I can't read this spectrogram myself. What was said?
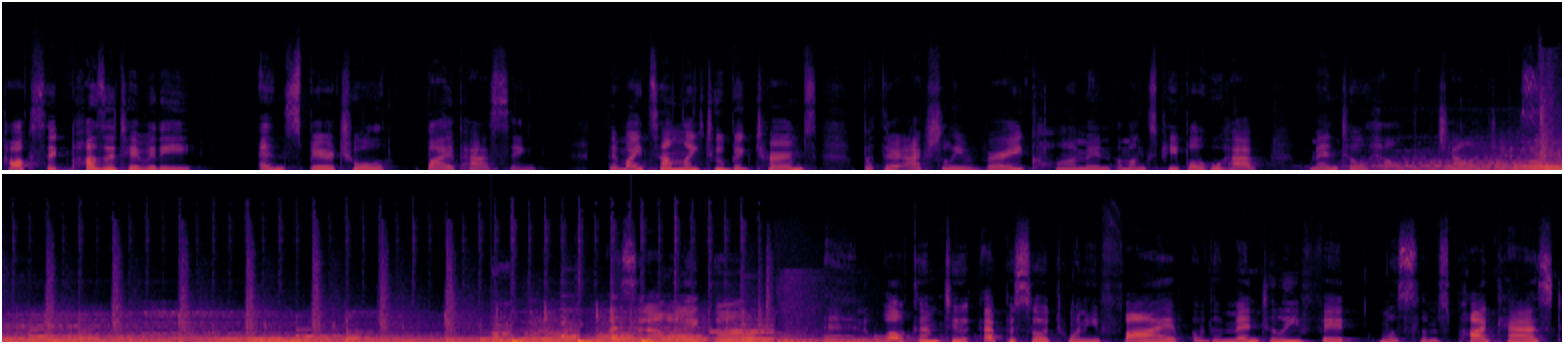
toxic positivity, and spiritual bypassing. They might sound like two big terms, but they're actually very common amongst people who have mental health challenges. Assalamu alaikum, and welcome to episode 25 of the Mentally Fit Muslims podcast.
